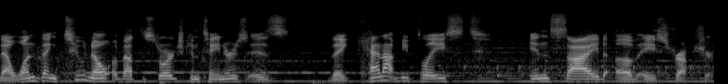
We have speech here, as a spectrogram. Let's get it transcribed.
Now, one thing to note about the storage containers is they cannot be placed inside of a structure.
